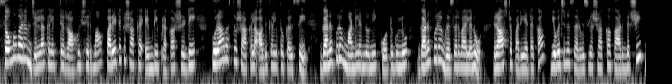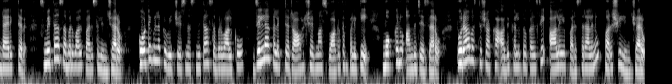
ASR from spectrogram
సోమవారం జిల్లా కలెక్టర్ రాహుల్ శర్మ పర్యాటక శాఖ ఎండి ప్రకాష్ రెడ్డి పురావస్తు శాఖల అధికారులతో కలిసి గణపురం మండలంలోని కోటగుళ్ళు గణపురం రిజర్వాయర్లను రాష్ట్ర పర్యాటక యువజన సర్వీసుల శాఖ కార్యదర్శి డైరెక్టర్ స్మితా సబర్వాల్ పరిశీలించారు. కోటగుళ్ళకు విచ్చేసిన స్మితా సబర్వాల్కు జిల్లా కలెక్టర్ రాహుల్ శర్మ స్వాగతం పలికి మొక్కను అందజేశారు. పురావస్తు శాఖ అధికారులతో కలిసి ఆలయ పరిసరాలను పరిశీలించారు.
